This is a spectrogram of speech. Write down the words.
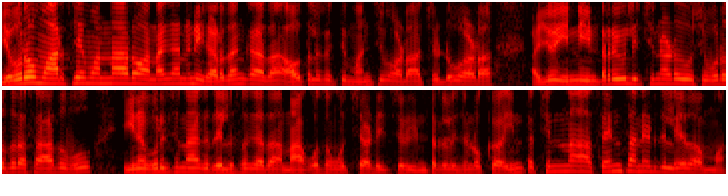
ఎవరో మార్చేయమన్నారు అనగానే నీకు అర్థం కాదా? అవతల వ్యక్తి మంచివాడా? చెడ్డువాడా అయ్యో ఇన్ని ఇంటర్వ్యూలు ఇచ్చినాడు శివరుద్ర సాధువు. ఈయన గురించి నాకు తెలుసు కదా. నా కోసం వచ్చాడు ఇచ్చాడు ఇంటర్వ్యూలు ఇచ్చాడు ఒక ఇంత చిన్న సెన్స్ అనేది లేదా అమ్మా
